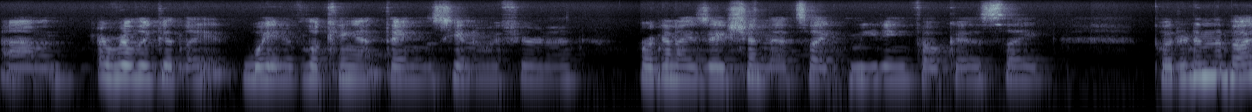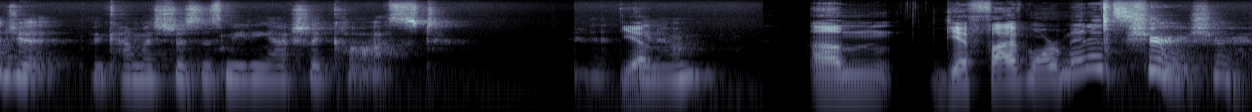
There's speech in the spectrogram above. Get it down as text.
um, a really good way of looking at things. You know, if you're in an organization that's like meeting focused, like put it in the budget. Like, how much does this meeting actually cost? Yep. You know? Um, do you have five more minutes? Sure, sure.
